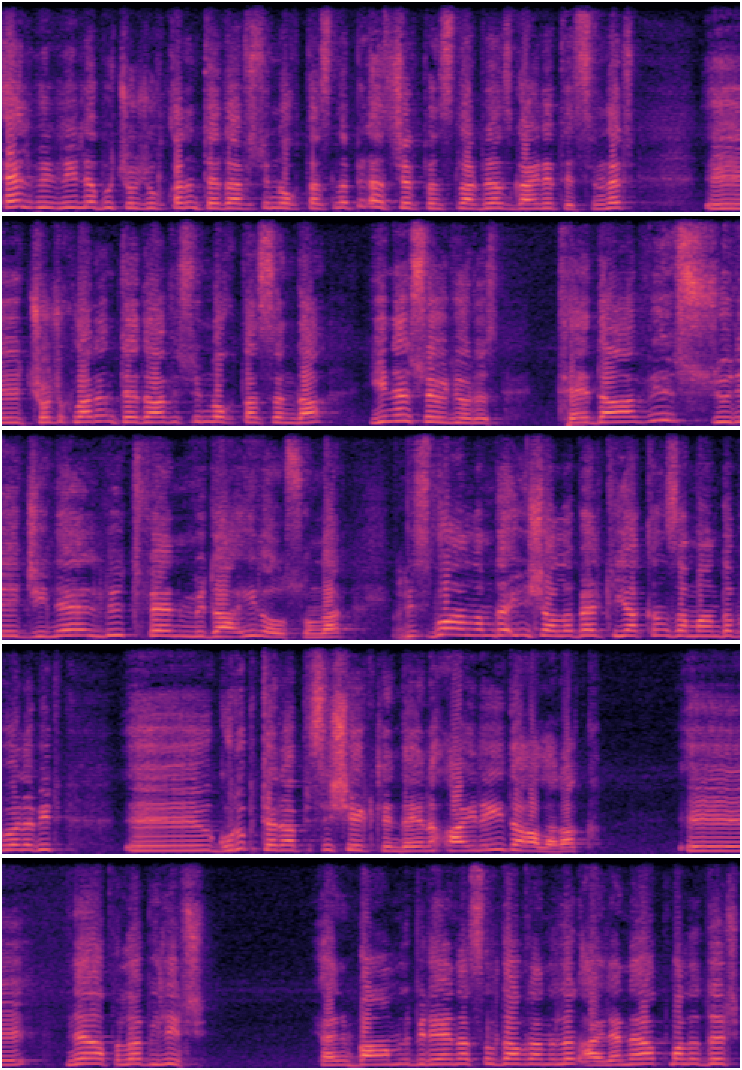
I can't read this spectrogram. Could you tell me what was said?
el birliğiyle bu çocukların tedavisi noktasında biraz çırpınsınlar, biraz gayret etsinler. E, çocukların tedavisi noktasında yine söylüyoruz tedavi sürecine lütfen müdahil olsunlar. Biz bu anlamda inşallah belki yakın zamanda böyle bir e, grup terapisi şeklinde yani aileyi de alarak e, ne yapılabilir? Yani bağımlı bireye nasıl davranılır? Aile ne yapmalıdır?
